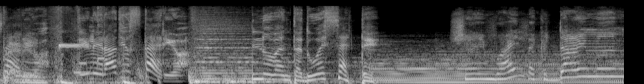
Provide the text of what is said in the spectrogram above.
Stereo. Teleradio Stereo. 92.7. Shine bright like a diamond.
